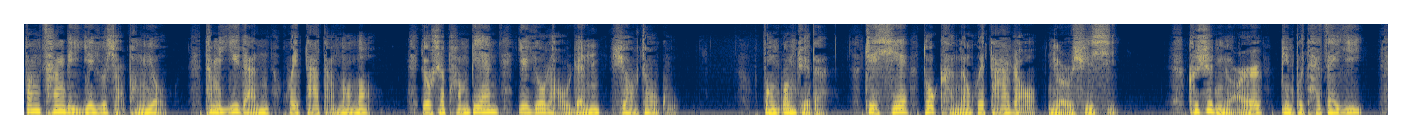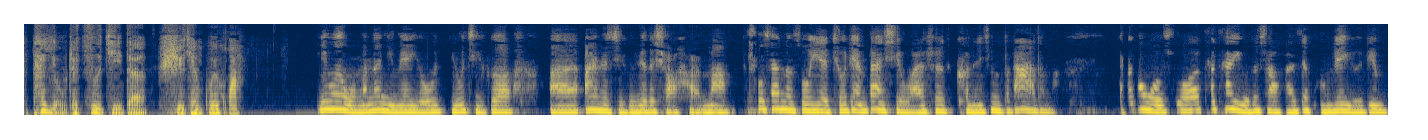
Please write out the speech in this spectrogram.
方舱里也有小朋友，他们依然会打打闹闹，有时旁边也有老人需要照顾。冯光觉得这些都可能会打扰女儿学习。可是女儿并不太在意，她有着自己的时间规划。因为我们那里面有有几个啊二十几个月的小孩嘛，初三的作业九点半写完是可能性不大的嘛。他跟我说，他看有的小孩在旁边有一点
